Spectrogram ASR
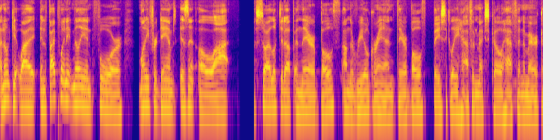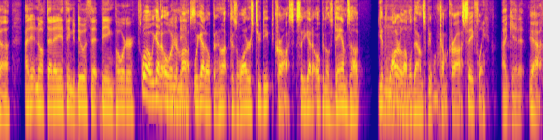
I don't get why. And 5.8 million for money for dams isn't a lot. So I looked it up and they are both on the Rio Grande. They are both basically half in Mexico, half in America. I didn't know if that had anything to do with it being border. Well, we got to open them dams. up. We got to open them up because the water's too deep to cross. So you got to open those dams up, get the water level mm. down so people can come across safely. I get it. Yeah. Uh,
